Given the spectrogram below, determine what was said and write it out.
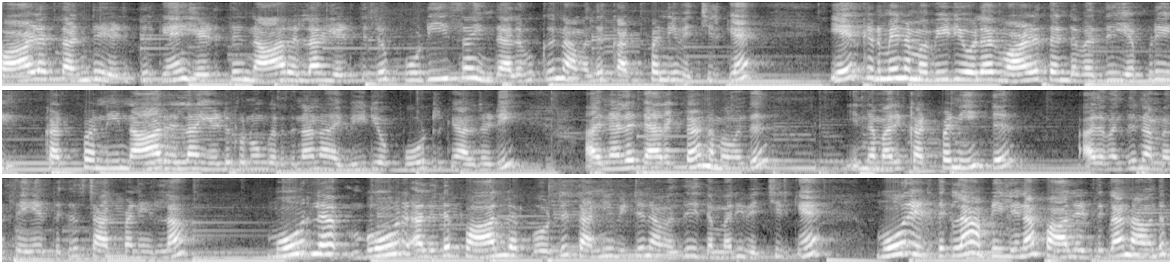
வாழைத்தண்டு எடுத்திருக்கேன். எடுத்து நாரெல்லாம் எடுத்துட்டு பொடிசாக இந்த அளவுக்கு நான் வந்து கட் பண்ணி வச்சுருக்கேன். ஏற்கனவே நம்ம வீடியோவில் வாழைத்தண்டை வந்து எப்படி கட் பண்ணி நார் எல்லாம் எடுக்கணுங்கிறதுனா நான் வீடியோ போட்டிருக்கேன் ஆல்ரெடி அதனால டேரெக்டாக நம்ம வந்து இந்த மாதிரி கட் பண்ணிட்டு அதை வந்து நம்ம செய்யறதுக்கு ஸ்டார்ட் பண்ணிடலாம். மோரில் மோர் அல்லது பாலில் போட்டு தண்ணி விட்டு நான் வந்து இந்த மாதிரி வச்சுருக்கேன். மோர் எடுத்துக்கலாம் அப்படி இல்லைன்னா பால் எடுத்துக்கலாம். நான் வந்து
